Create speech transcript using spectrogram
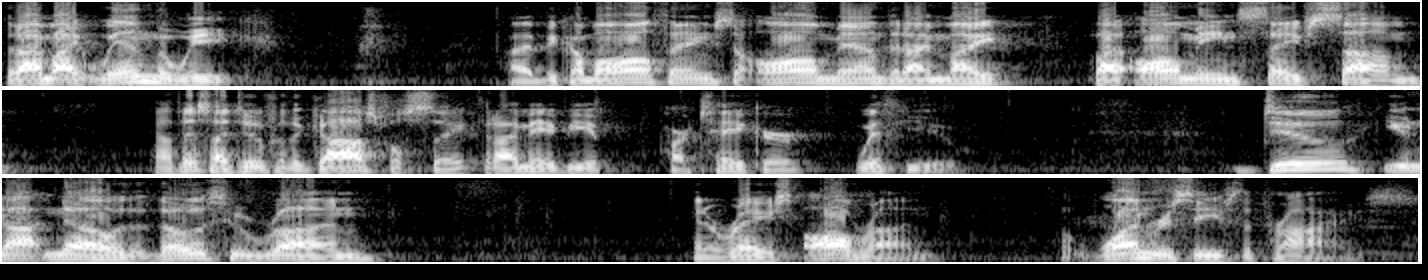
that I might win the weak. I have become all things to all men, that I might by all means save some. Now, this I do for the gospel's sake, that I may be a partaker with you. Do you not know that those who run in a race all run, but one receives the prize?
